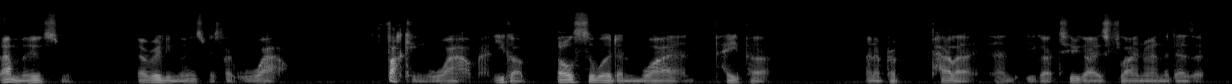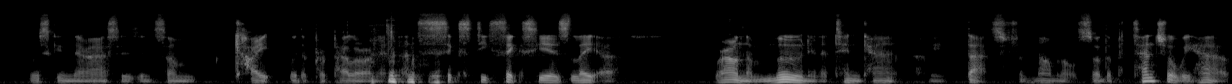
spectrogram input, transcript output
that moves me. That really moves me. It's like, wow. Fucking wow, man. You got balsa wood and wire and paper and a propeller, and you got two guys flying around the desert, risking their asses in some kite with a propeller on it. And 66 years later, we're on the moon in a tin can. I mean, that's phenomenal. So the potential we have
